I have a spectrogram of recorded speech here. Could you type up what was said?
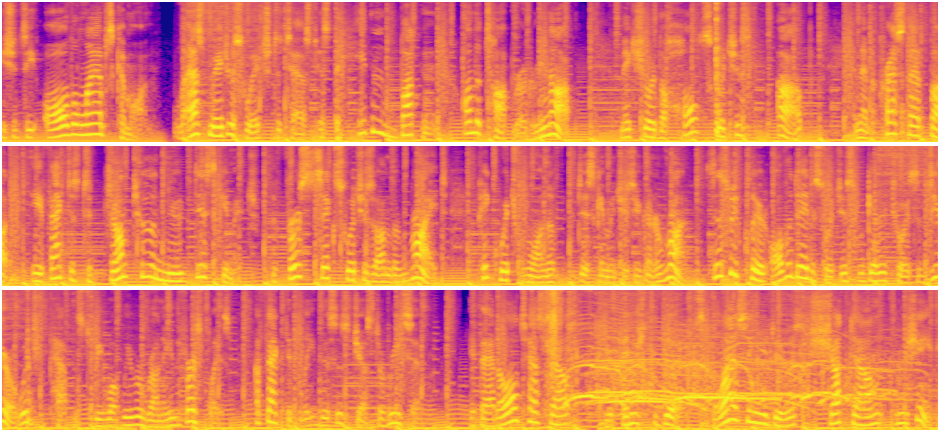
you should see all the lamps come on. Last major switch to test is the hidden button on the top rotary knob. Make sure the halt switch is up and then press that button. The effect is to jump to a new disk image. The first six switches on the right, pick which one of the disk images you're going to run. Since we've cleared all the data switches, we get a choice of zero, which happens to be what we were running in the first place. Effectively, this is just a reset. If that all tests out, you're finished the build. So the last thing you do is shut down the machine.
